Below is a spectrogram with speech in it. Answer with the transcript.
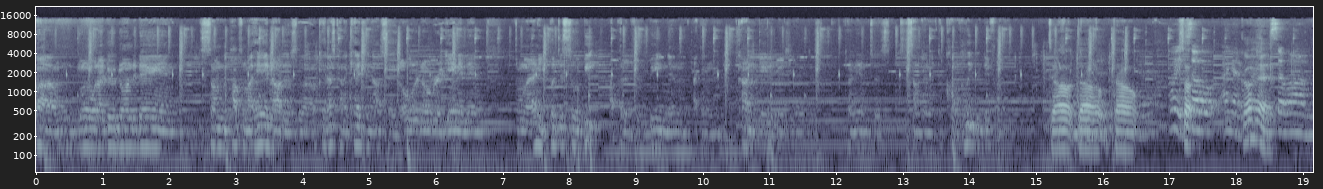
um, doing what I do during the day, and something pops in my head, and I'll just be like, okay, that's kind of catchy, and I'll say it over and over again, and then I'm like, I need to put this to a beat. I put it to a beat, and then I can conjugate it basically, just turn it into something completely different. Dope, dope, dope. Wait, So- so, I got a go question. ahead. So um,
